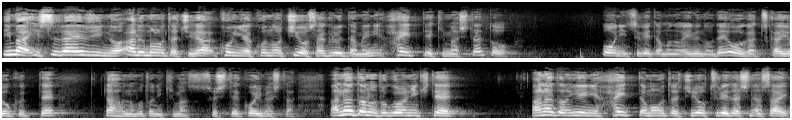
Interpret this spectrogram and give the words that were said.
今イスラエル人のある者たちが今夜この地を探るために入ってきましたと王に告げた者がいるので王が使いを送ってラハブのもとに来ます。そしてこう言いました。あなたのところに来てあなたの家に入った者たちを連れ出しなさい。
